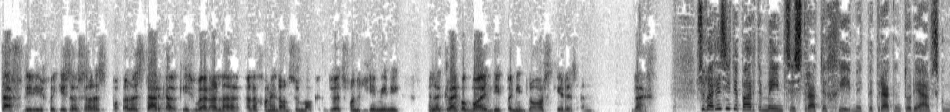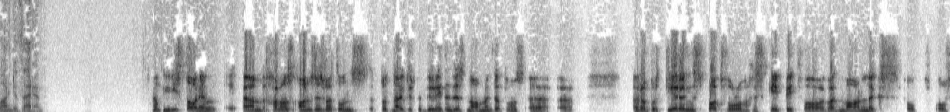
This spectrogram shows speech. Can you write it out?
taaf die die goedjies. Ou hulle is hulle sterk outjies hoor. Hulle hulle gaan nie dan so maklik dood van chemie nie. En hulle kruip ook baie diep in die blaarskedes in. Weg. So wat is die departement se strategie met betrekking tot die herfskomando wurm? op hierdie stadium um, gaan ons aan soos wat ons tot nou toe gedoen het en dis naamlik dat ons 'n uh, 'n uh, 'n rapporteringsplatform geskep het waar wat maandeliks op of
